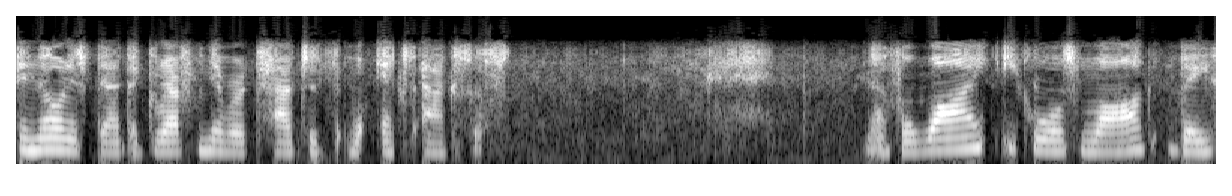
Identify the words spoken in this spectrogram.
And notice that the graph never touches the x-axis. Now for y equals log base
